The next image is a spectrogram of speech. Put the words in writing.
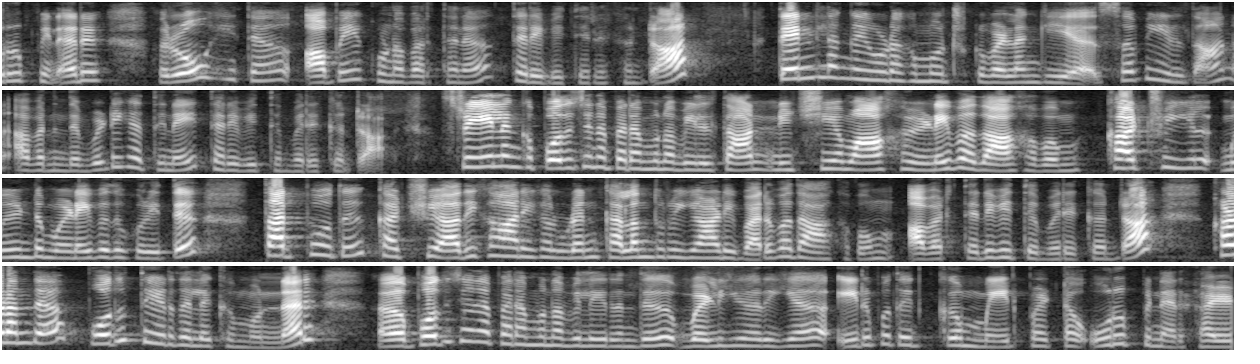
உறுப்பினர் ரோஹித அபய குணவர்த்தன தெரிவித்திருக்கின்றார். தென்னிலங்கை ஊடகம் ஒன்றுக்கு வழங்கிய செவியில்தான் அவர் இந்த விடயத்தினை தெரிவித்தும் இருக்கின்றார் ஸ்ரீலங்கா பொதுஜன பெரமுனவில் தான் நிச்சயமாக இணைவதாகவும் கட்சியில் மீண்டும் இணைவது குறித்து தற்போது கட்சி அதிகாரிகளுடன் கலந்துரையாடி வருவதாகவும் அவர் தெரிவித்தும் இருக்கின்றார் கடந்த பொது தேர்தலுக்கு முன்னர் பொதுஜன பெரமுனவில் இருந்து வெளியேறிய இருபதிற்கும் மேற்பட்ட உறுப்பினர்கள்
